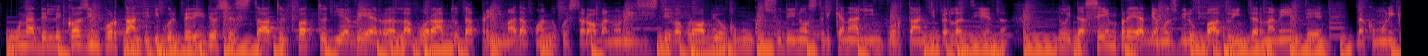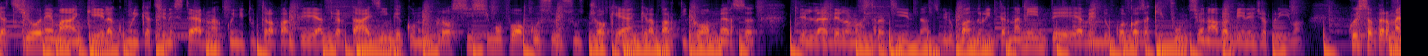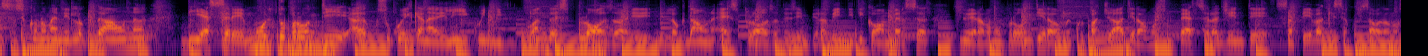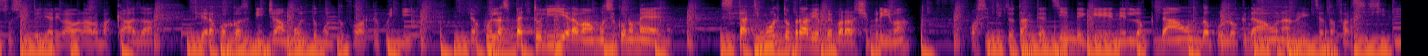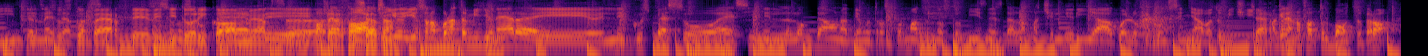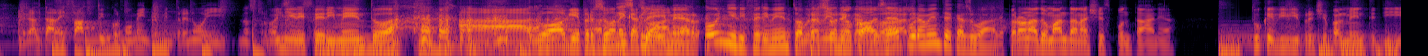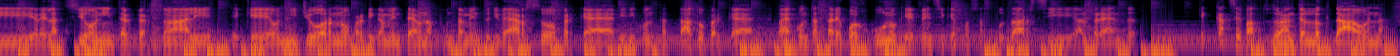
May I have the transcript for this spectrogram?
una delle cose importanti di quel periodo sia stato il fatto di aver lavorato da prima, da quando questa roba non esisteva proprio, comunque su dei nostri canali importanti per l'azienda. Noi da sempre abbiamo sviluppato internamente la comunicazione, ma anche la comunicazione esterna, quindi tutta la parte advertising con un grossissimo focus su ciò che è anche la parte e-commerce del- della nostra azienda, sviluppandolo internamente e avendo qualcosa che funzionava bene già prima. Questo ha permesso, secondo me, nel lockdown di essere molto pronti eh, su quel canale lì. Quindi, quando è esplosa, e nel lockdown è esplosa, ad esempio, la vendita e-commerce, noi eravamo pronti, eravamo equipaggiati, eravamo sul pezzo e la gente sapeva che se acquistava dal nostro sito gli arrivava la roba a casa ed era qualcosa di già molto, molto forte. Quindi, da quell'aspetto lì, eravamo, secondo me, stati molto bravi a prepararci prima. Ho sentito tante aziende che nel lockdown, dopo il lockdown, hanno iniziato a farsi siti internet. sono a farsi- scoperte, si sono venditori e-commerce. Ma per Certo, forza. certo. Io, io sono abbonato a Millionaire e leggo spesso, eh sì, nel lockdown abbiamo trasformato il nostro business dalla macelleria a quello che consegnava a domicilio. Certo. Magari hanno fatto il botto, però realtà l'hai fatto in quel momento, mentre noi, il nostro Ogni business... riferimento a... a luoghi e persone Disclaimer, casuali. ogni riferimento a persone o cose casuale. è puramente casuale. Però una domanda nasce spontanea. Tu che vivi principalmente di relazioni interpersonali e che ogni giorno praticamente è un appuntamento diverso perché vieni contattato o perché vai a contattare qualcuno che pensi che possa sposarsi al brand. Che cazzo hai fatto durante il lockdown?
